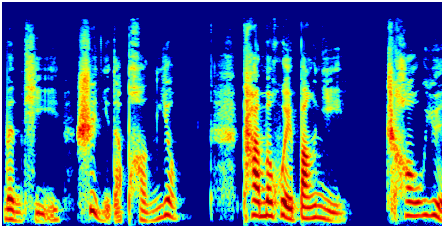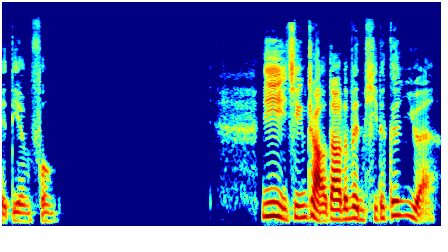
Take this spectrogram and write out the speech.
问题是你的朋友，他们会帮你超越巅峰。你已经找到了问题的根源。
